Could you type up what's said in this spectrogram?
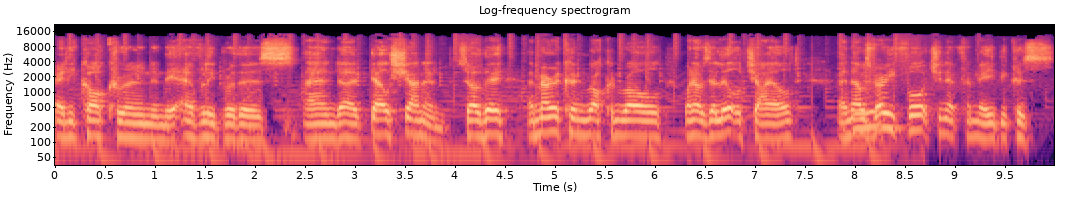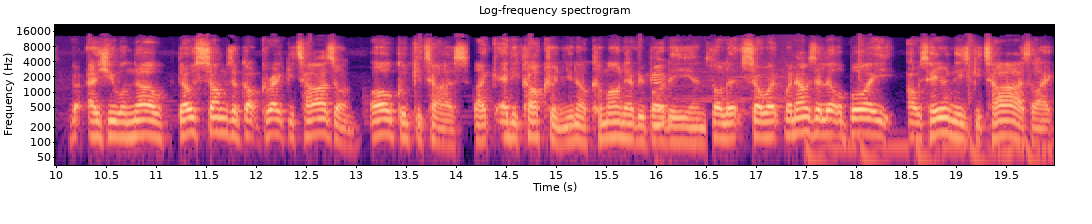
Eddie Cochran and the Everly Brothers and uh, Del Shannon. So the American rock and roll when I was a little child. And that was mm-hmm. very fortunate for me because, as you will know, those songs have got great guitars on, all good guitars, like Eddie Cochran, you know, Come On Everybody. Mm. And so, so when I was a little boy, I was hearing these guitars, like,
